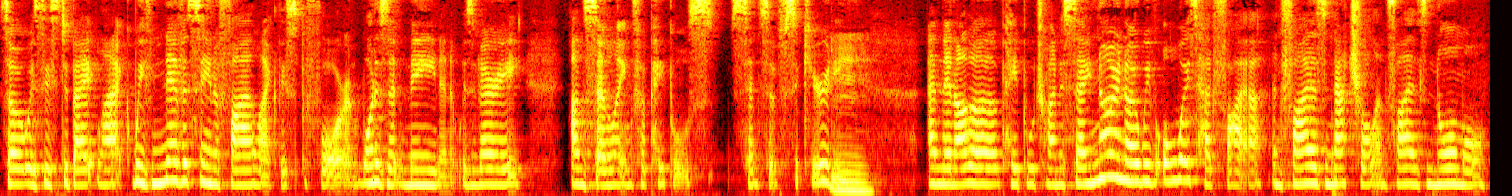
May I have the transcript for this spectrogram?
So it was this debate like, we've never seen a fire like this before, and what does it mean? And it was very unsettling for people's sense of security. Mm. And then other people trying to say, no, no, we've always had fire, and fire's natural and fire's normal.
